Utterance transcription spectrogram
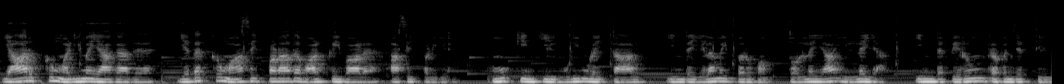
யாருக்கும் அடிமையாகாத எதற்கும் ஆசைப்படாத வாழ்க்கை வாழ ஆசைப்படுகிறேன். மூக்கின் கீழ் முடிமுளைத்தால் இந்த இளமை பருவம் தொல்லையா இல்லையா? இந்த பெரும் பிரபஞ்சத்தில்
